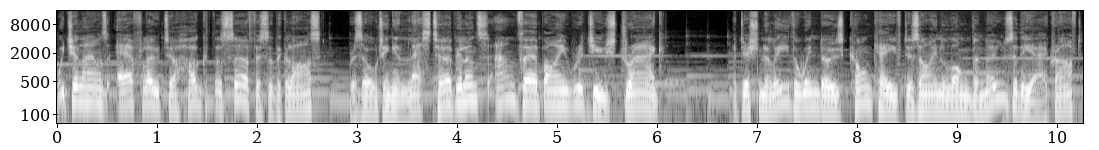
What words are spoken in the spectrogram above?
which allows airflow to hug the surface of the glass, resulting in less turbulence and thereby reduced drag. Additionally, the window's concave design along the nose of the aircraft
